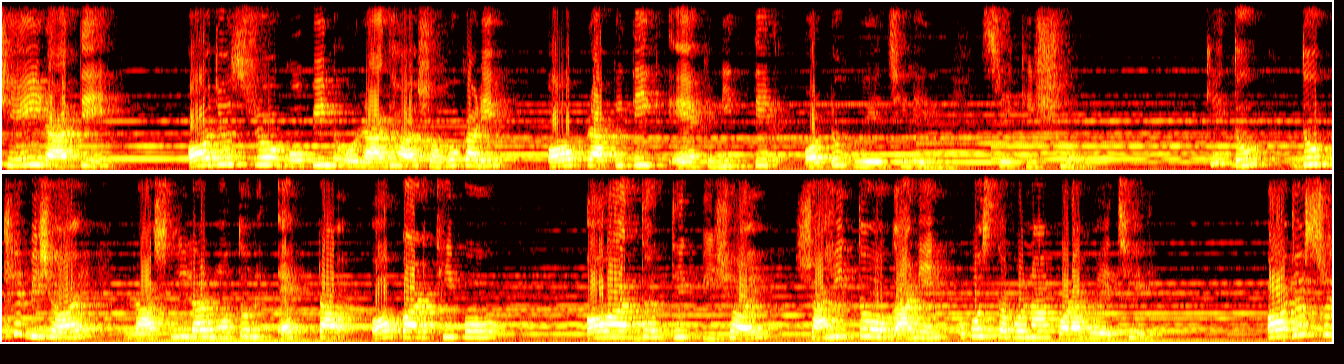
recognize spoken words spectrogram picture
সেই রাতে অজস্র গোপিন ও রাধা সহকারে অপ্রাকৃতিক এক নৃত্যের অট হয়েছিলেন শ্রীকৃষ্ণ। কিন্তু দুঃখের বিষয়, রাসলীলার মতন একটা অপার্থিব অআধ্যাত্মিক বিষয়, সাহিত্য ও গানে উপস্থাপনা করা হয়েছে। অজস্র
